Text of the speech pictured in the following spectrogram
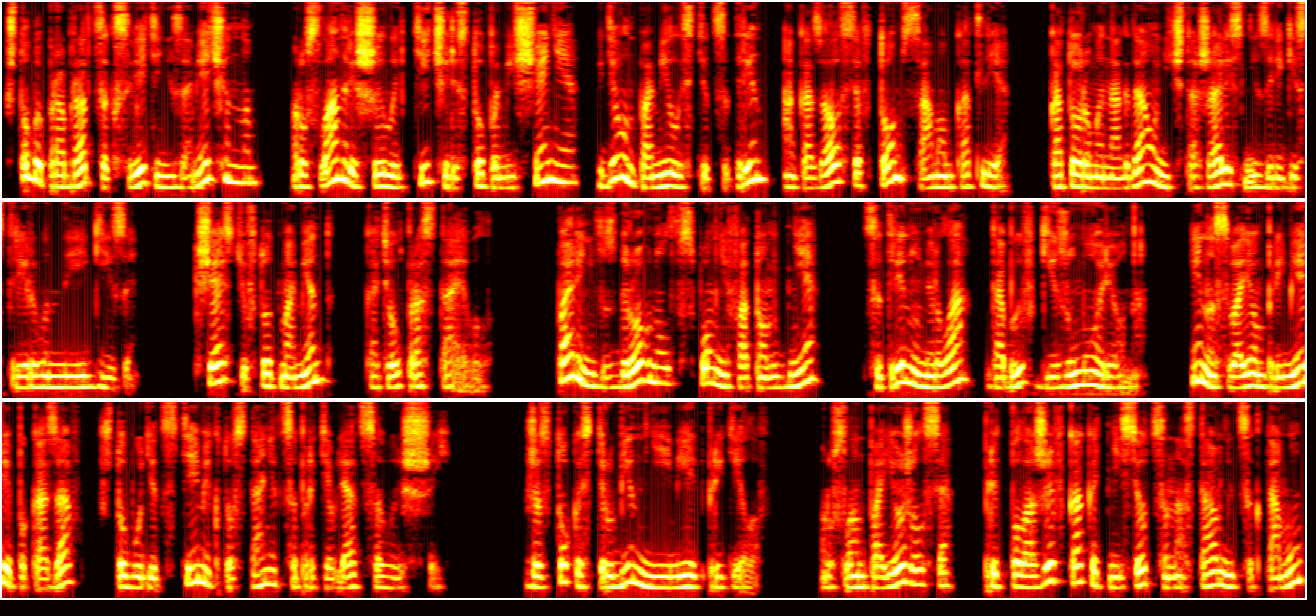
Чтобы пробраться к Свете незамеченным, Руслан решил идти через то помещение, где он, по милости Цитрин, оказался в том самом котле, в котором иногда уничтожались незарегистрированные гизы. К счастью, в тот момент Котел простаивал. Парень вздрогнул, вспомнив о том дне. Цитрин умерла, добыв Гизу Мориона, и на своем примере показав, что будет с теми, кто станет сопротивляться высшей. Жестокость Рубин не имеет пределов. Руслан поежился, предположив, как отнесется наставница к тому,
